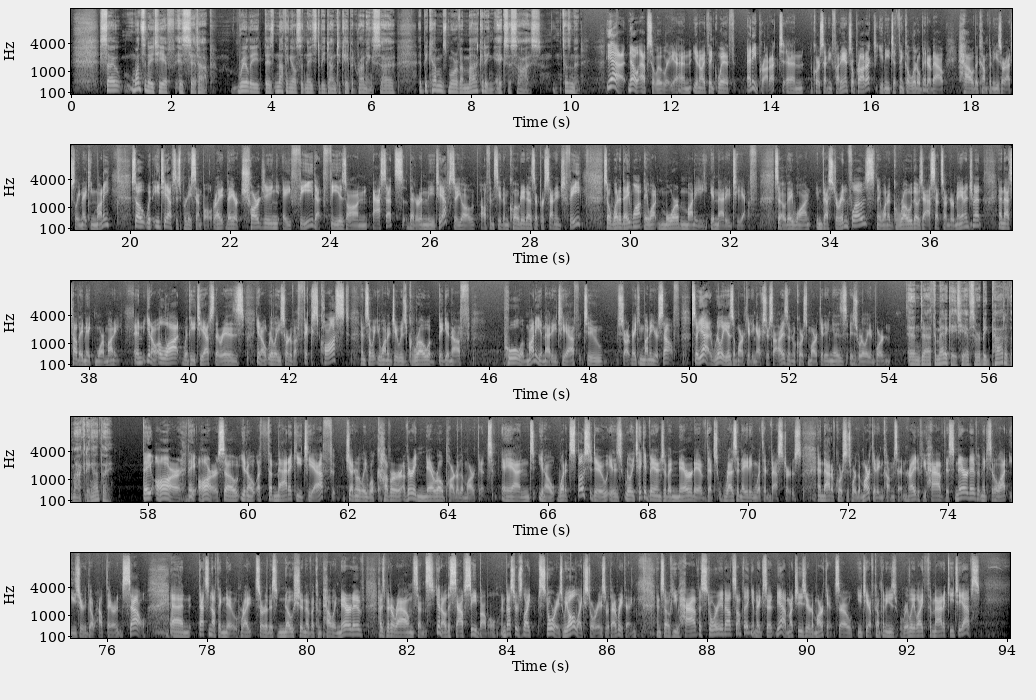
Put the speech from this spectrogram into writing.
So once an ETF is set up, really there's nothing else that needs to be done to keep it running. So it becomes more of a marketing exercise, doesn't it? Yeah, no, absolutely. And, you know, I think with any product, and of course, any financial product, you need to think a little bit about how the companies are actually making money. So with ETFs, it's pretty simple, right? They are charging a fee. That fee is on assets that are in the ETF. So you'll often see them quoted as a percentage fee. So what do they want? They want more money in that ETF. So they want investor inflows. They want to grow those assets under management, and that's how they make more money. And you know, a lot with ETFs, there is you know really sort of a fixed cost and so what you want to do is grow a big enough pool of money in that ETF to start making money yourself. So yeah, it really is a marketing exercise, and of course, marketing is is really important. And uh, thematic ETFs are a big part of the marketing, aren't they? They are. They are. So, you know, a thematic ETF generally will cover a very narrow part of the market. And, you know, what it's supposed to do is really take advantage of a narrative that's resonating with investors. And that, of course, is where the marketing comes in, right? If you have this narrative, it makes it a lot easier to go out there and sell. And that's nothing new, right? Sort of this notion of a compelling narrative has been around since, you know, the South Sea bubble. Investors like stories. We all like stories with everything. And so if you have have a story about something, it makes it, yeah, much easier to market. So ETF companies really like thematic ETFs.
